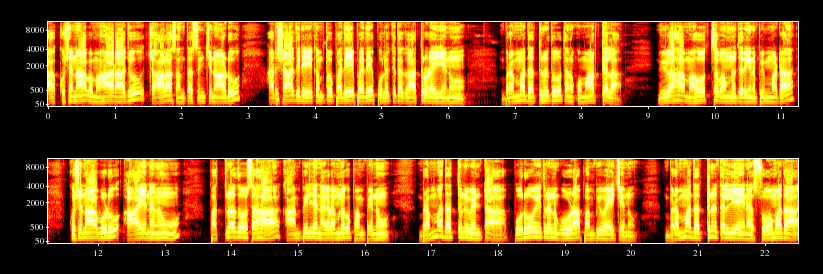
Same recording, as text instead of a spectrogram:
ఆ కుశనాభ మహారాజు చాలా సంతసించినాడు. హర్షాతిరేకంతో పదే పదే పులకిత గాత్రుడయ్యెను. బ్రహ్మదత్తునితో తన కుమార్తెల వివాహ మహోత్సవమును జరిగిన పిమ్మట కుశనాభుడు ఆయనను పత్నులతో సహా కాంపిల్య నగరమునకు పంపెను. బ్రహ్మదత్తుని వెంట పురోహితులను కూడా పంపివైచెను. బ్రహ్మదత్తుని తల్లి అయిన సోమద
